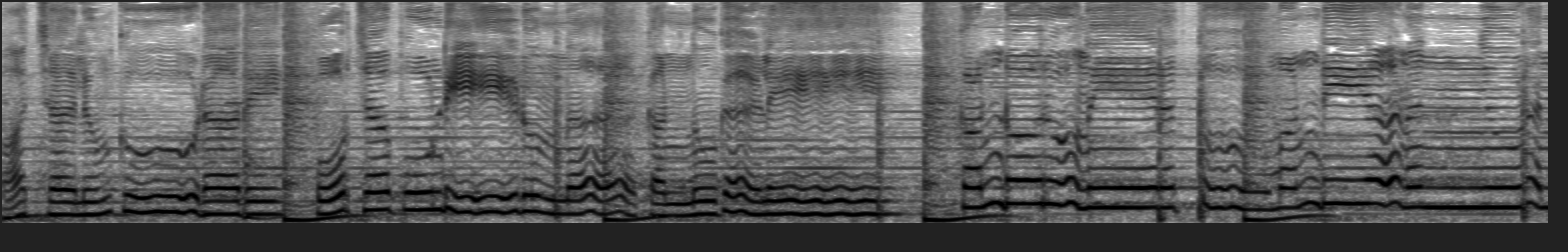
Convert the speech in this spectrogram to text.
പാച്ചലും കൂടാതെ ഓർച്ച പൂണ്ടിയിടുന്ന കണ്ണുകളെ. കണ്ടൊരു നേരത്തു മണ്ടിയണഞ്ഞുടൻ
